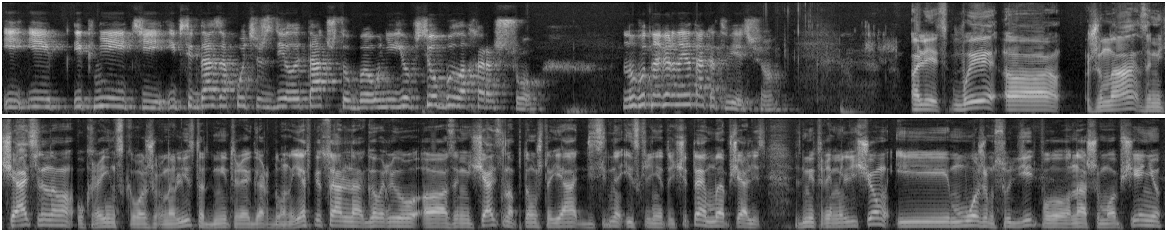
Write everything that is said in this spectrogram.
и, и, и к ней идти. И всегда захочешь сделать так, чтобы у нее все было хорошо. Ну вот, наверное, я так отвечу. Олесь, вы э, жена замечательного украинского журналиста Дмитрия Гордона. Я специально говорю э, замечательно, потому что я действительно искренне это читаю. Мы общались с Дмитрием Ильичем и можем судить по нашему общению.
